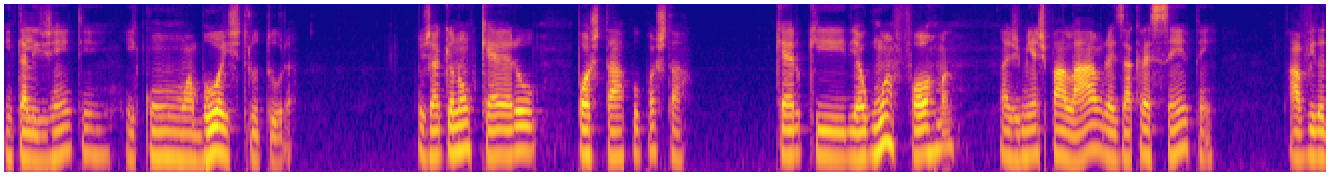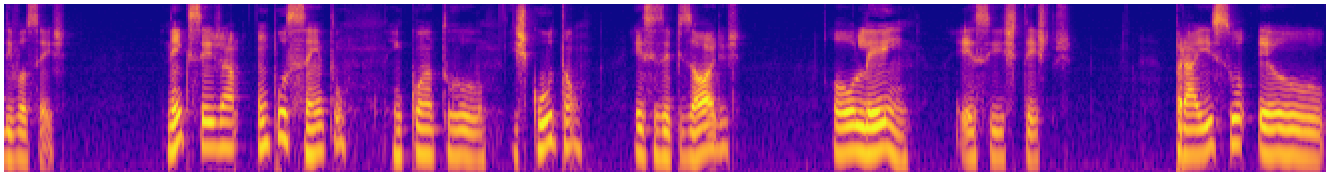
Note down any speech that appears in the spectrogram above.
inteligente e com uma boa estrutura. Já que eu não quero postar por postar. Quero que de alguma forma as minhas palavras acrescentem a vida de vocês. Nem que seja 1% enquanto escutam esses episódios ou leem esses textos. Para isso eu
